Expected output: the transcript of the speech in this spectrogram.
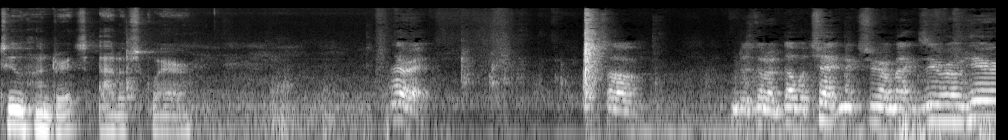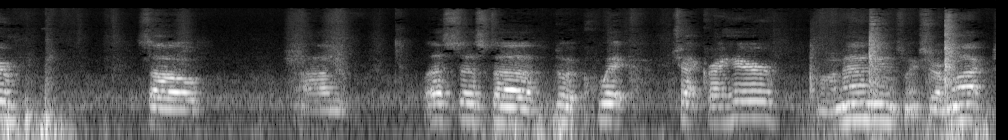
two hundredths out of square. All right. So I'm just gonna double check, make sure I'm at zeroed here. So um, let's just uh, do a quick check right here on mounting. Let's make sure I'm locked.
